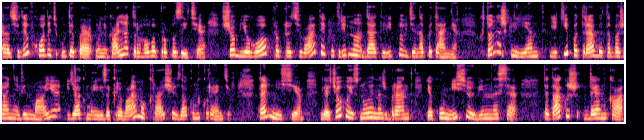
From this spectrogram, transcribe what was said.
Е, Сюди входить УТП унікальна торгова пропозиція. Щоб його пропрацювати, потрібно дати відповіді на питання: хто наш клієнт, які потреби та бажання він має, як ми їх закриваємо краще за конкурентів, та місія, для чого існує наш бренд, яку місію він несе. Та також ДНК.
